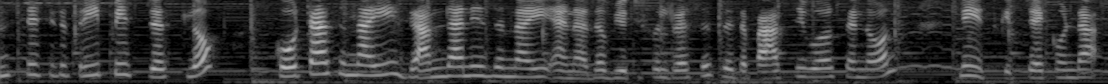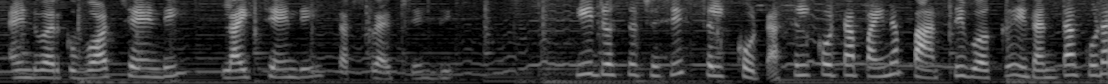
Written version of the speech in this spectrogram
అన్స్టిచ్డ్ త్రీ పీస్ డ్రెస్లో కోటాస్ ఉన్నాయి జామ్దానీస్ ఉన్నాయి and other beautiful dresses with Parsi works and all please skip చేయకుండా ఎండ్ వరకు వాచ్ చేయండి లైక్ చేయండి సబ్స్క్రైబ్ చేయండి. ఈ డ్రెస్ వచ్చేసి సిల్క్ కోటా. సిల్క్ కోటా పైన పార్సీ వర్క్. ఇదంతా కూడా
